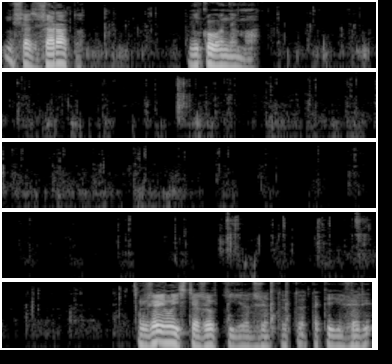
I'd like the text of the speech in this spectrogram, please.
Ну, зараз жара, то нікого нема. Вже й листя жовтіє, адже т- т- такої жари-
